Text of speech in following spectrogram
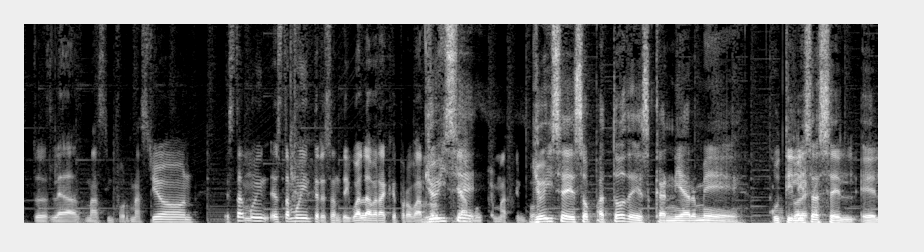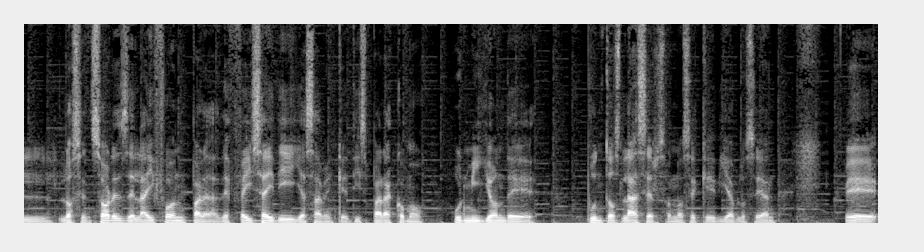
entonces le das más información. Está muy, está muy interesante, igual habrá que probarlo. Yo hice, mucho más tiempo. yo hice eso, Pato, de escanearme. Utilizas el, los sensores del iPhone para de Face ID, ya saben que dispara como un millón de puntos láser o no sé qué diablos sean. Eh,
